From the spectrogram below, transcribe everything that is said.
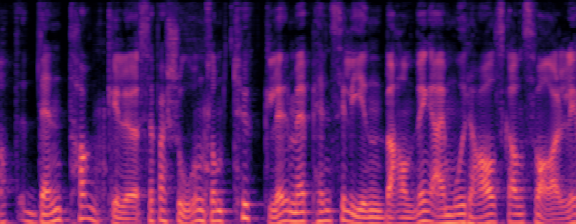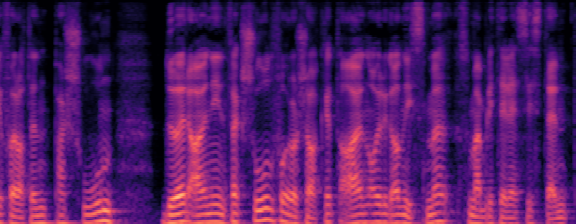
at den tankeløse personen som tukler med penicillinbehandling, er moralsk ansvarlig for at en person dør av en infeksjon forårsaket av en organisme som er blitt resistent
